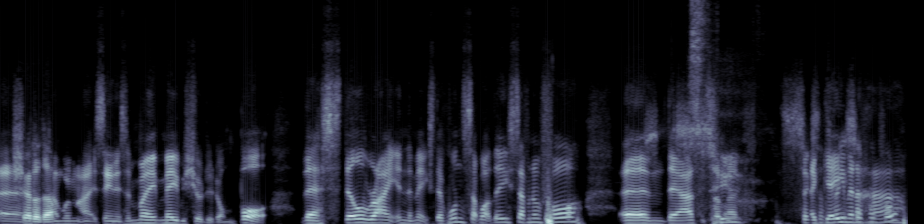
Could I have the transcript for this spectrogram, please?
Um, should have done. And we might have seen this, and may, maybe should have done. But they're still right in the mix. They've won what they seven and four. Um, they had two. Six a game three, and a half, and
